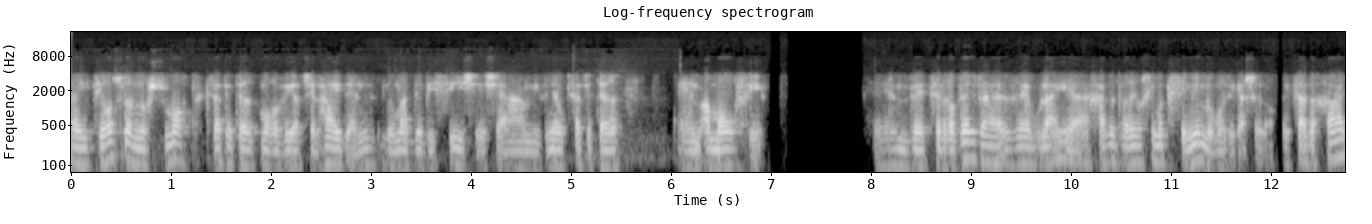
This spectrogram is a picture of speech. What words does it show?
היצירות שלו נושמות קצת יותר כמו רביעיות של היידן, לעומת דביסי, שהמבנה הוא קצת יותר אמ, אמורפי. אמ, ואצל רבל זה, זה אולי אחד הדברים הכי מקסימים במוזיקה שלו. מצד אחד,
